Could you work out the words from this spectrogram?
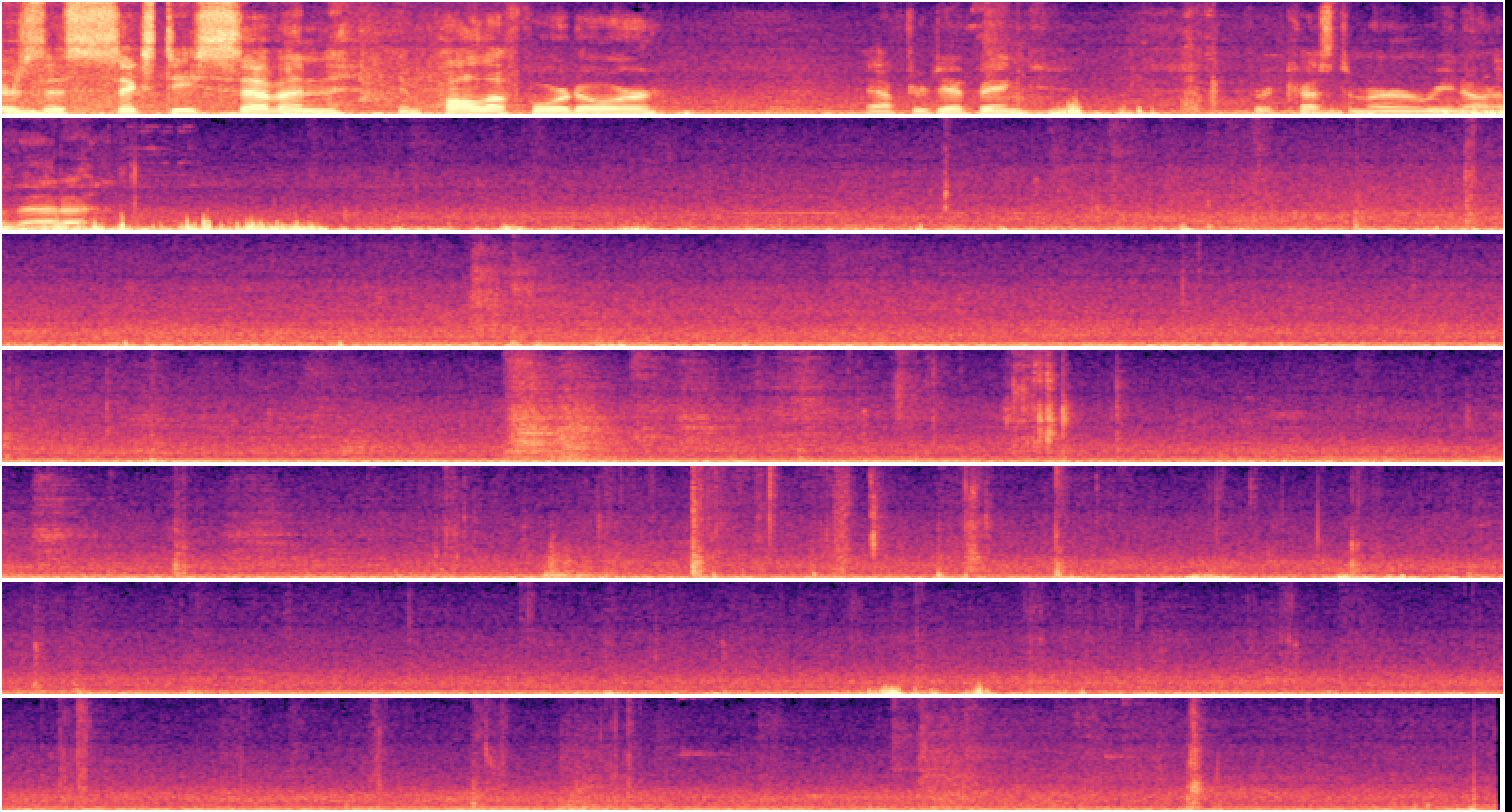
There's this 67 Impala four-door after dipping for a customer in Reno, Nevada.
